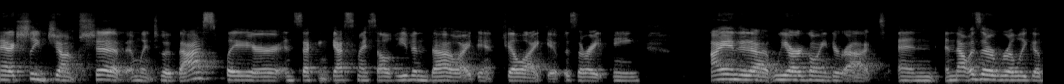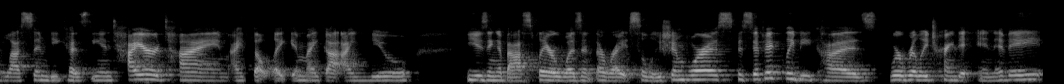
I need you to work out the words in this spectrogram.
And I actually jumped ship and went to a BaaS player and second guessed myself, even though I didn't feel like it was the right thing. I ended up, we are going direct. And, and that was a really good lesson because the entire time I felt like in my gut, I knew using a BaaS player wasn't the right solution for us, specifically because we're really trying to innovate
